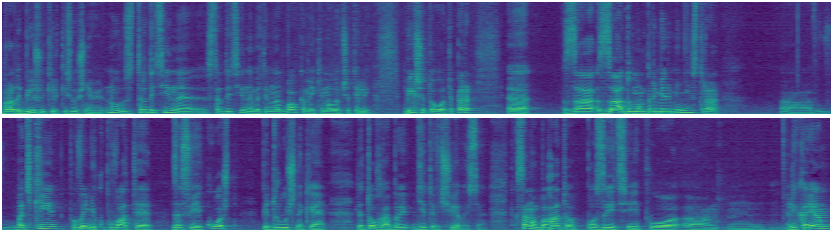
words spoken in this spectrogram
брали більшу кількість учнів. Ну, з, з традиційними тими надбавками, які мали вчителі. Більше того, тепер за задумом прем'єр-міністра батьки повинні купувати за свій кошт підручники для того, аби діти вчилися. Так само багато позицій по е, лікарям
